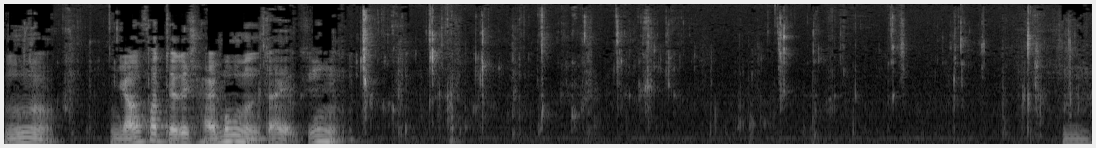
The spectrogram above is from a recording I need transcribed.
음, 양파 되게 잘 먹는다, 여기. 음.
